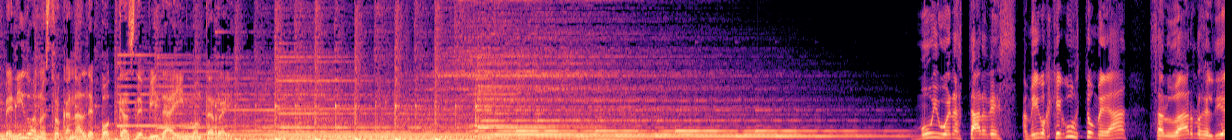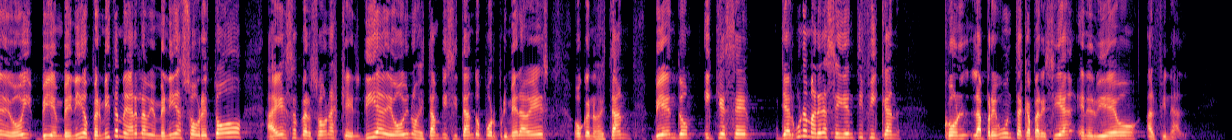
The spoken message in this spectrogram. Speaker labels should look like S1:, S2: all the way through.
S1: Bienvenido a nuestro canal de podcast de Vida en Monterrey.
S2: Muy buenas tardes, amigos. Qué gusto me da saludarlos el día de hoy. Bienvenidos. Permítanme darle la bienvenida sobre todo a esas personas que el día de hoy nos están visitando por primera vez o que nos están viendo y que se, de alguna manera se identifican con la pregunta que aparecía en el video al final.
